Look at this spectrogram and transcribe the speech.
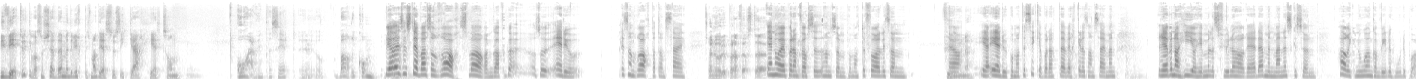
Vi vet jo ikke hva som skjedde, men det virker som at Jesus ikke er helt sånn Å, er du interessert? Eh, bare kom. Ja, jeg synes syns det var så rart svar han ga. For så altså, er det jo litt sånn rart at han sier Ja, nå er du på den første Ja, nå er jeg på den første, han som på en måte får litt sånn ja, ja, Er du på en måte sikker på dette, virker det som han sier. Men reven har hi og himmels fugler har rede, men menneskesønnen har ikke noe han kan hvile hodet på.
